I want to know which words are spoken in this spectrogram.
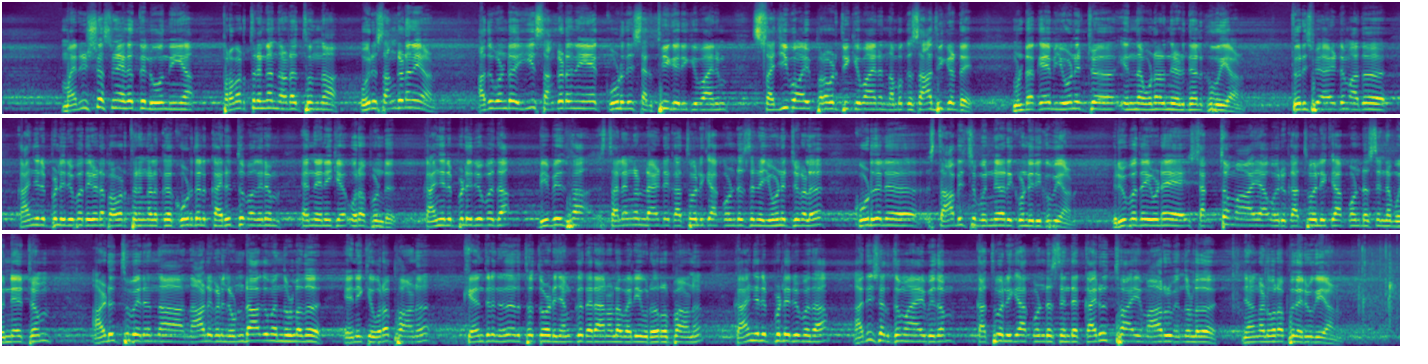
മനുഷ്യ സ്നേഹത്തിലൂന്നിയ പ്രവർത്തനങ്ങൾ നടത്തുന്ന ഒരു സംഘടനയാണ്. അതുകൊണ്ട് ഈ സംഘടനയെ കൂടുതൽ ശക്തീകരിക്കുവാനും സജീവമായി പ്രവർത്തിക്കുവാനും നമുക്ക് സാധിക്കട്ടെ. മുണ്ടക്കയം യൂണിറ്റ് ഇന്ന് ഉണർന്നെഴുന്നേൽക്കുകയാണ്. തീർച്ചയായിട്ടും അത് കാഞ്ഞിരപ്പള്ളി രൂപതയുടെ പ്രവർത്തനങ്ങൾക്ക് കൂടുതൽ കരുത്ത് പകരും എന്ന് എനിക്ക് ഉറപ്പുണ്ട്. കാഞ്ഞിരപ്പള്ളി രൂപത വിവിധ സ്ഥലങ്ങളിലായിട്ട് കത്തോലിക്ക കോൺഗ്രസിന്റെ യൂണിറ്റുകൾ കൂടുതൽ സ്ഥാപിച്ച് മുന്നേറിക്കൊണ്ടിരിക്കുകയാണ്. രൂപതയുടെ ശക്തമായ ഒരു കത്തോലിക്ക കോൺഗ്രസിന്റെ മുന്നേറ്റം അടുത്തു വരുന്ന നാളുകളിൽ ഉണ്ടാകുമെന്നുള്ളത് എനിക്ക് ഉറപ്പാണ്. കേന്ദ്ര നേതൃത്വത്തോട് ഞങ്ങൾക്ക് തരാനുള്ള വലിയ ഒരു ഉറപ്പാണ്. കാഞ്ഞിരപ്പള്ളി രൂപത അതിശക്തമായ വിധം കത്തോലിക്ക കോൺഗ്രസിന്റെ കരുത്തായി മാറും എന്നുള്ളത് ഞങ്ങൾ ഉറപ്പ് തരുകയാണ്.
